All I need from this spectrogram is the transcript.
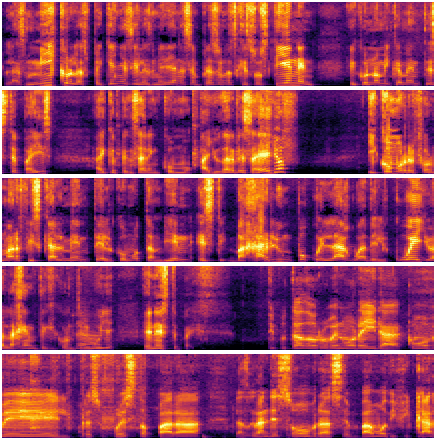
Las micro, las pequeñas y las medianas empresas son las que sostienen económicamente este país. Hay que pensar en cómo ayudarles a ellos y cómo reformar fiscalmente, el cómo también este, bajarle un poco el agua del cuello a la gente que contribuye en este país. Diputado Rubén Moreira, ¿cómo ve el presupuesto para las grandes obras? ¿Va a modificar?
